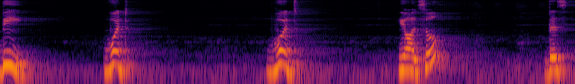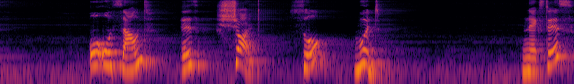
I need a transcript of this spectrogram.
D wood. Wood. Here also this OO sound is short. So, wood. Next is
